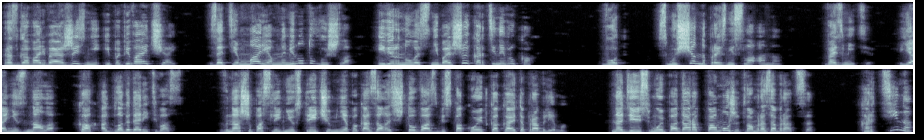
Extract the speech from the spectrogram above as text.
разговаривая о жизни и попивая чай. Затем Мариам на минуту вышла и вернулась с небольшой картиной в руках. «Вот», — смущенно произнесла она, — «возьмите, я не знала, как отблагодарить вас. В нашу последнюю встречу мне показалось, что вас беспокоит какая-то проблема. Надеюсь, мой подарок поможет вам разобраться». «Картина?»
